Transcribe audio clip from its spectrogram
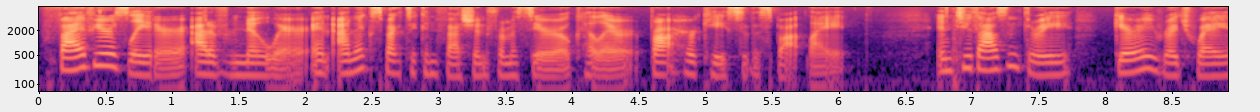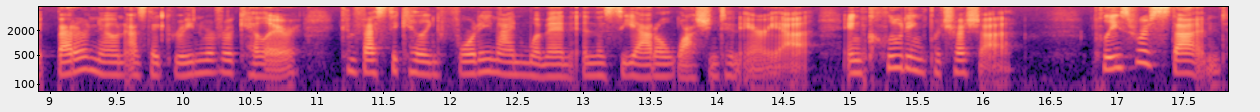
Five years later, out of nowhere, an unexpected confession from a serial killer brought her case to the spotlight. In 2003, Gary Ridgway, better known as the Green River Killer, confessed to killing 49 women in the Seattle, Washington area, including Patricia. Police were stunned.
